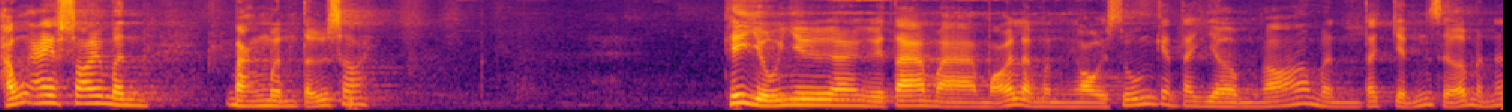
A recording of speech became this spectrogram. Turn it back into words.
Không ai soi mình bằng mình tự soi. Thí dụ như à, người ta mà mỗi lần mình ngồi xuống cái người ta dòm ngó mình, người ta chỉnh sửa mình, nó.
